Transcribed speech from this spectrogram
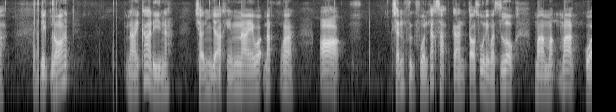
ล่ะ เด็กน้อยนายกล้าดีนะ ฉันอยากเห็นนายว่านักว่าอ้อ ฉันฝึกฝนทักษะการต่อสู้ในวันโลกมามามากกว่า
